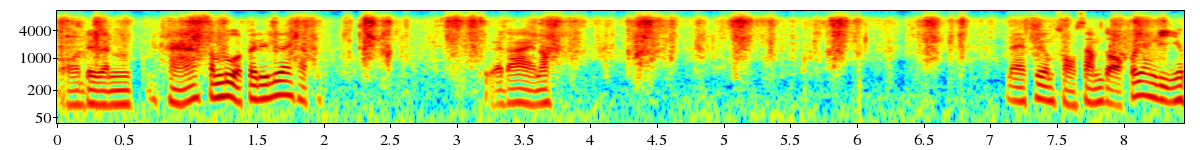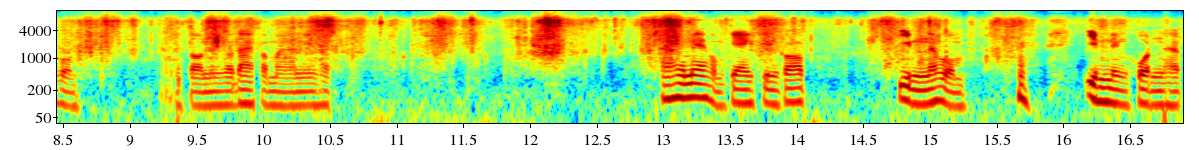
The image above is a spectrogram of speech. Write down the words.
ก็เดินหาสำรวจไปเรื่อยๆครับเผื่อได้เนาะได้เพิ่มสองสามดอกก็ยังดีครับผม ตอนนี้ก็ได้ประมาณนี้ครับ ถ้าให้แม่ผมแกงกินก็อิ่มนะผม อิ่มหนึ่งคนครับ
